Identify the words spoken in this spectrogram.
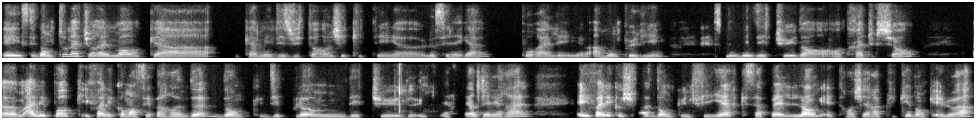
Et c'est donc tout naturellement qu'à mes 18 ans, j'ai quitté euh, le Sénégal pour aller euh, à Montpellier, suivre des études en, traduction. À l'époque, il fallait commencer par un DEUG, donc diplôme d'études universitaires générales. Et il fallait que je fasse donc une filière qui s'appelle langue étrangère appliquée, donc LEA,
